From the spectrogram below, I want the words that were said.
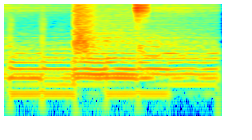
Música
